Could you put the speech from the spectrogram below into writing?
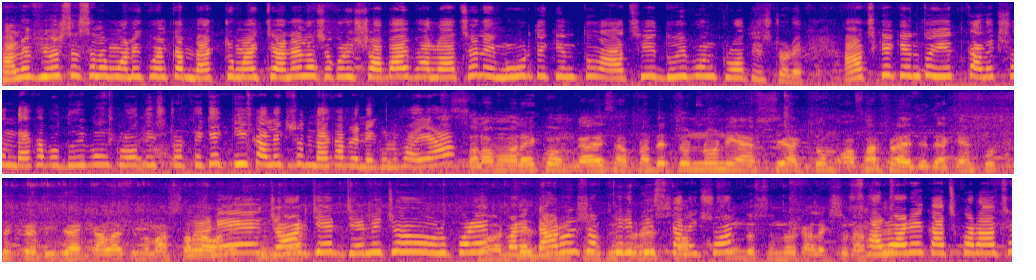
হ্যালো ভিউয়ার্স আসসালামু আলাইকুম welcome back to my channel. আশা করি সবাই ভালো আছেন। এই মুহূর্তে কিন্তু আছি দুই বোন ক্লথ স্টোরে। আজকে কিন্তু ঈদ কালেকশন দেখাবো দুই বোন ক্লথ স্টোর থেকে। কি কালেকশন দেখাবেন এগুলো ভাইয়া? আসসালামু আলাইকুম। গাইস আপনাদের জন্য নিয়ে আসছি একদম অফার প্রাইজে দেখেন প্রত্যেকটা ডিজাইন কালার কিন্তু মাশাআল্লাহ মানে। জর্জেট জেমিচোর উপরে মানে দারুণ সব থ্রি পিস কালেকশন সুন্দর সুন্দর কালেকশন আছে। সালোয়ারে কাজ করা আছে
